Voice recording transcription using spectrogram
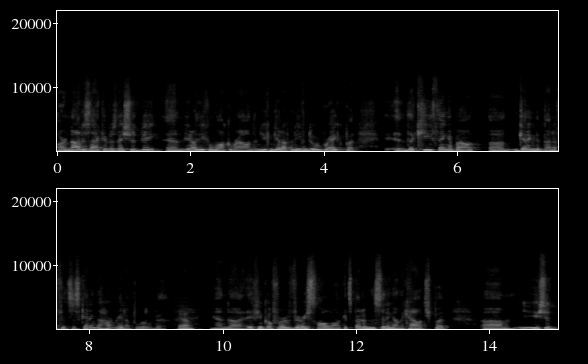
are not as active as they should be. And you know, you can walk around and you can get up and even do a break. But the key thing about uh, getting the benefits is getting the heart rate up a little bit. Yeah. And uh, if you go for a very slow walk, it's better than sitting on the couch. But um, you should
